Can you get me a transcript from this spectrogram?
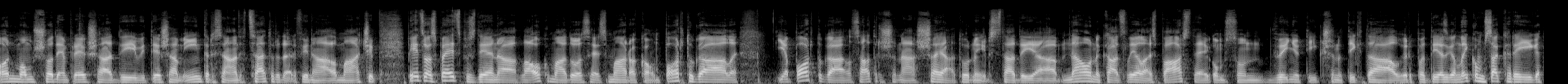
un mums šodien priekšā divi tiešām interesanti ceturdaļu fināla mači. Piecos pēcpusdienā laukumā dosies Maroka un Portugāle. Ja Portugāles atrašanās šajā turnīra stadijā nav nekāds lielais pārsteigums un viņu tikšana tik tālu ir pat diezgan likumsakarīga,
